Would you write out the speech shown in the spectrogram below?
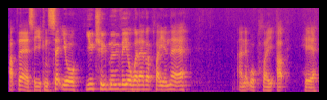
up there. So you can set your YouTube movie or whatever play in there and it will play up here.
